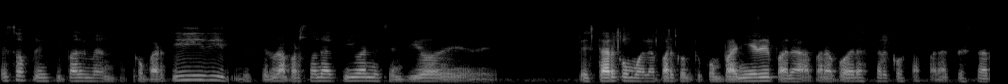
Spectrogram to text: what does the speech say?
Eso principalmente. Compartir y de ser una persona activa en el sentido de, estar como a la par con tu compañero para, para poder hacer cosas para crecer.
